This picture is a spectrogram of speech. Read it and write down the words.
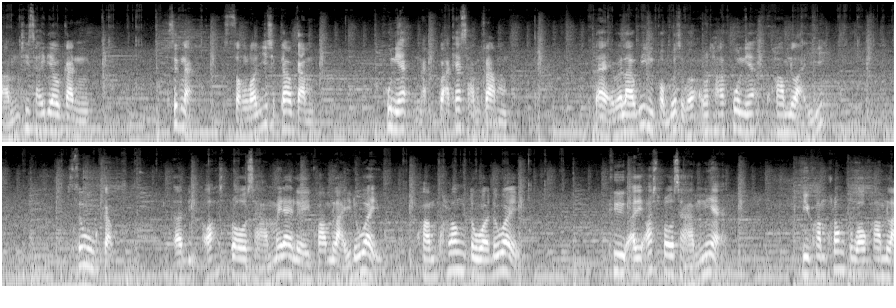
3 ที่ไซส์เดียวกัน ซึ่งหนัก 229 กรัม คู่นี้หนักกว่าแค่ 3 กรัม แต่เวลาวิ่งผมรู้สึกว่ารองเท้าคู่นี้ความไหล สู้กับ Adios Pro 3 ไม่ได้เลยความไหลด้วย ความคล่องตัวด้วย คือ Adios Pro 3 เนี่ย มีความคล่องตัวความไหล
